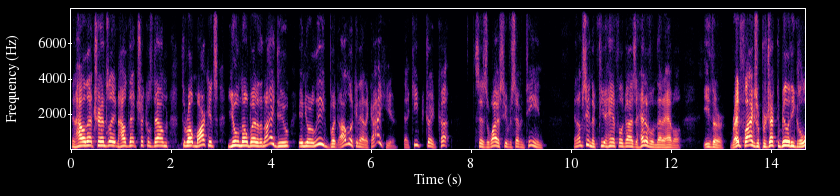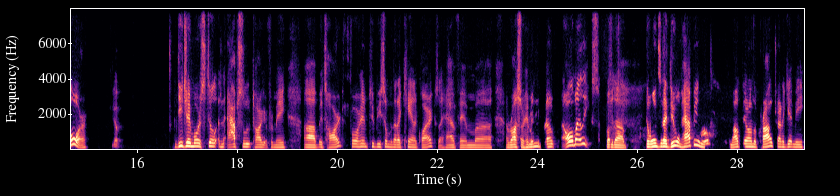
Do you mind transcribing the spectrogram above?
And how that translates and how that trickles down throughout markets, you'll know better than I do in your league. But I'm looking at a guy here that keep trade cut says the wide receiver 17, and I'm seeing a few handful of guys ahead of him that have a either red flags or projectability galore. Yep. DJ Moore is still an absolute target for me. Uh, it's hard for him to be someone that I can't acquire because I have him, uh, I roster him in all of my leagues. But uh, the ones that I do, I'm happy. I'm out there on the prowl trying to get me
